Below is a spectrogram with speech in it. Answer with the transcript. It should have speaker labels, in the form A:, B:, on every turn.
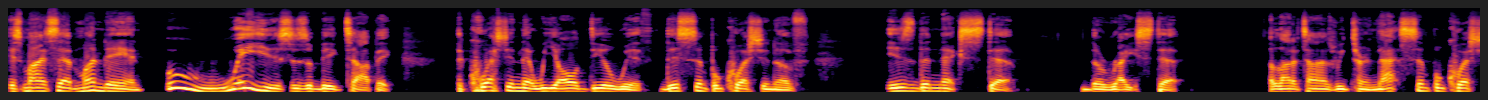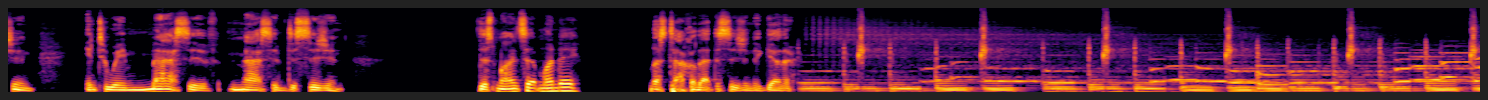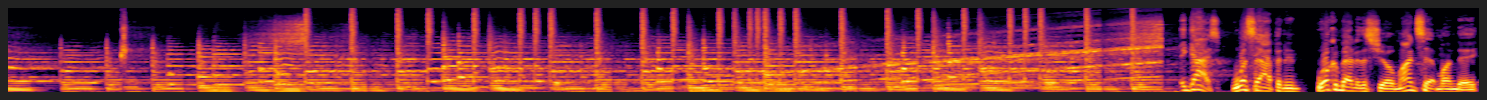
A: It's Mindset Monday, and ooh, wait, this is a big topic. The question that we all deal with this simple question of is the next step the right step? A lot of times we turn that simple question into a massive, massive decision. This Mindset Monday, let's tackle that decision together. Guys, what's happening? Welcome back to the show, Mindset Monday.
